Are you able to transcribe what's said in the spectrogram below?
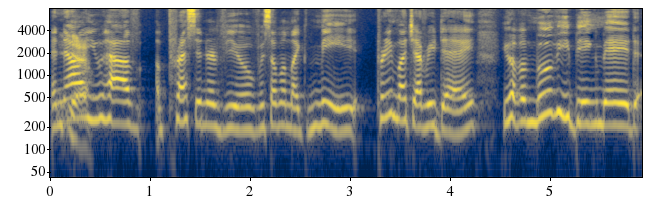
And now Yeah. you have a press interview with someone like me pretty much every day. You have a movie being made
